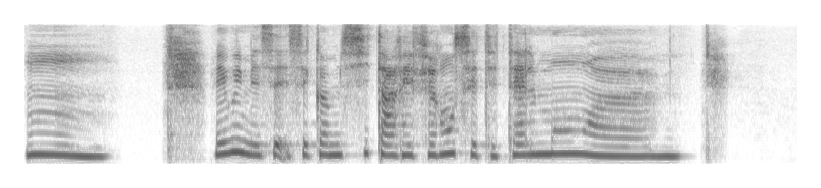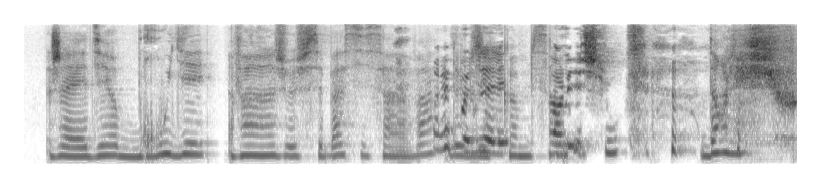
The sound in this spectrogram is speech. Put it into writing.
Hmm. Mais oui, mais c'est comme si ta référence était tellement, euh, j'allais dire, brouillée. Enfin, je, sais pas si ça va de dire comme ça. Dans les choux. Dans les choux.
